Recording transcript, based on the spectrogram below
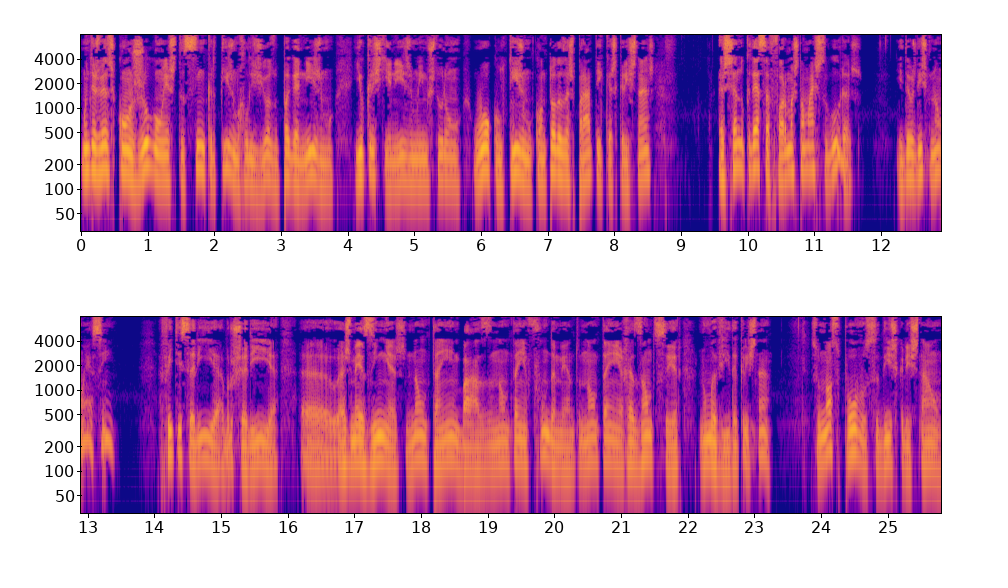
muitas vezes conjugam este sincretismo religioso, o paganismo e o cristianismo e misturam o ocultismo com todas as práticas cristãs, achando que dessa forma estão mais seguras. E Deus diz que não é assim. A feitiçaria, a bruxaria, uh, as mesinhas não têm base, não têm fundamento, não têm razão de ser numa vida cristã. Se o nosso povo se diz cristão,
